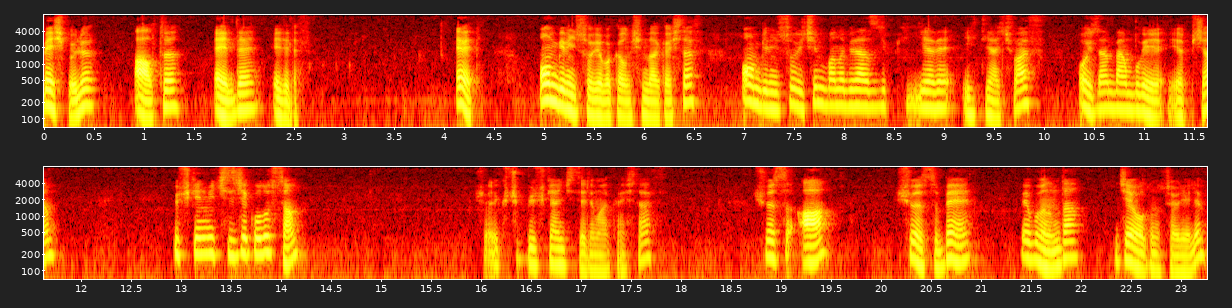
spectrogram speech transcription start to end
5 bölü 6 elde edilir. Evet. 11. soruya bakalım şimdi arkadaşlar. 11. soru için bana birazcık yere ihtiyaç var. O yüzden ben buraya yapacağım. Üçgenimi çizecek olursam şöyle küçük bir üçgen çizelim arkadaşlar. Şurası A, şurası B ve buranın da C olduğunu söyleyelim.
